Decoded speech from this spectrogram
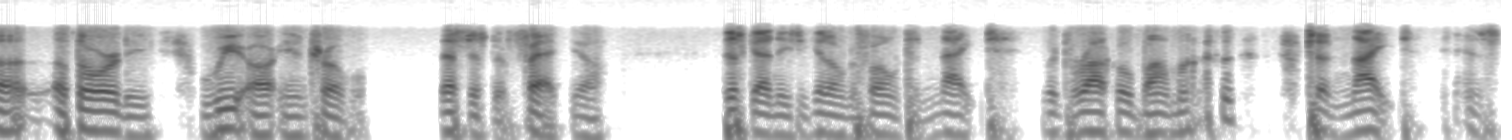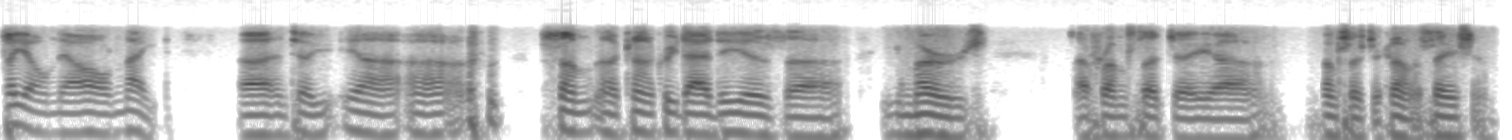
uh, authority, we are in trouble. That's just a fact, y'all. This guy needs to get on the phone tonight with Barack Obama tonight and stay on there all night uh, until uh, some uh, concrete ideas emerge from such a from such a conversation.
